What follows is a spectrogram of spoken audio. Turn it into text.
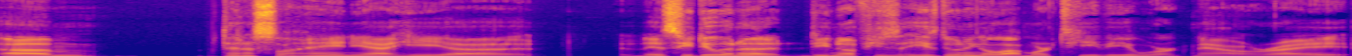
Um, Dennis Lehane, yeah, he uh, is he doing a? Do you know if he's he's doing a lot more TV work now? Right,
